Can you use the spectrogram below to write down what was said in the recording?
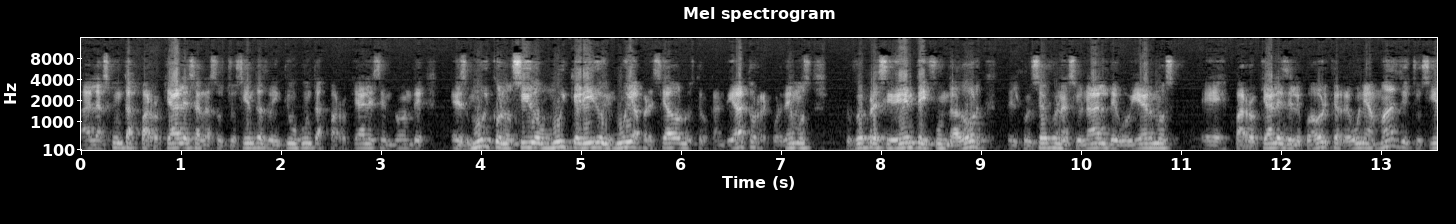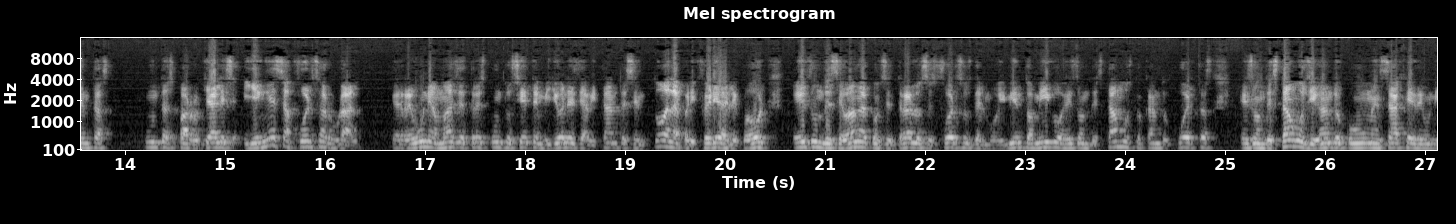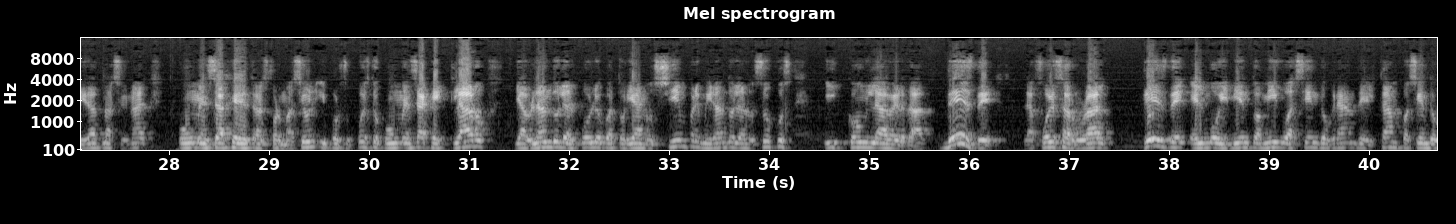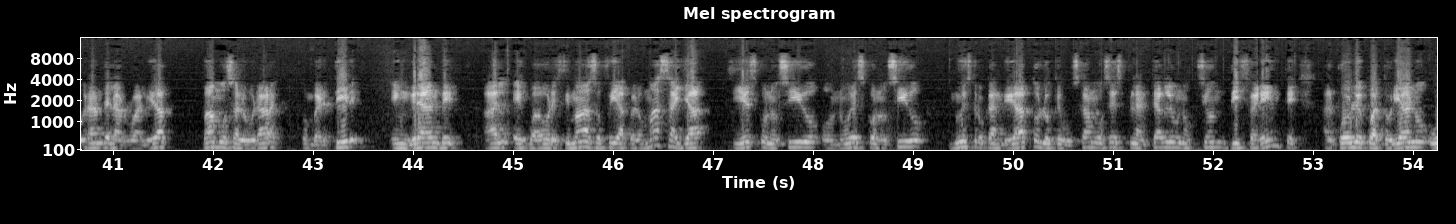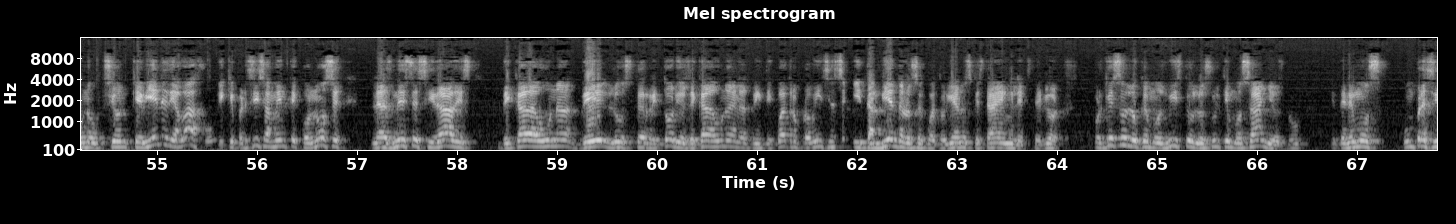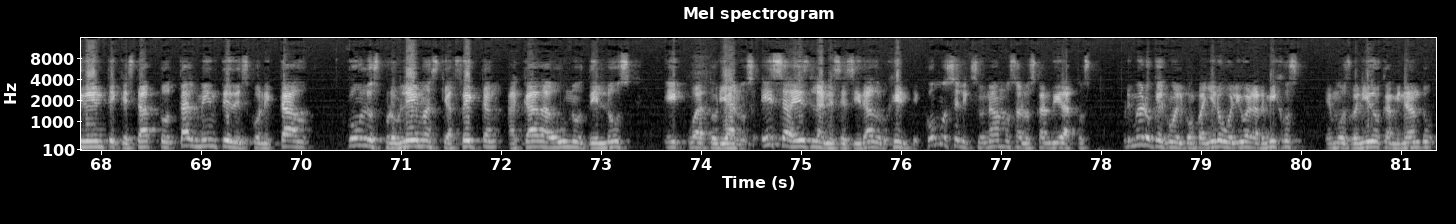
a las juntas parroquiales, a las 821 juntas parroquiales, en donde es muy conocido, muy querido y muy apreciado nuestro candidato. Recordemos que fue presidente y fundador del Consejo Nacional de Gobiernos eh, Parroquiales del Ecuador, que reúne a más de 800 juntas parroquiales. Y en esa fuerza rural, que reúne a más de 3.7 millones de habitantes en toda la periferia del Ecuador, es donde se van a concentrar los esfuerzos del movimiento amigo, es donde estamos tocando puertas, es donde estamos llegando con un mensaje de unidad nacional, con un mensaje de transformación y por supuesto con un mensaje claro y hablándole al pueblo ecuatoriano, siempre mirándole a los ojos y con la verdad. Desde la fuerza rural, desde el movimiento amigo, haciendo grande el campo, haciendo grande la ruralidad, vamos a lograr convertir en grande al Ecuador. Estimada Sofía, pero más allá si es conocido o no es conocido, nuestro candidato lo que buscamos es plantearle una opción diferente al pueblo ecuatoriano, una opción que viene de abajo y que precisamente conoce las necesidades de cada una de los territorios, de cada una de las 24 provincias y también de los ecuatorianos que están en el exterior. Porque eso es lo que hemos visto en los últimos años, ¿no? Que tenemos un presidente que está totalmente desconectado con los problemas que afectan a cada uno de los ecuatorianos. Esa es la necesidad urgente. ¿Cómo seleccionamos a los candidatos? Primero que con el compañero Bolívar Armijos hemos venido caminando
